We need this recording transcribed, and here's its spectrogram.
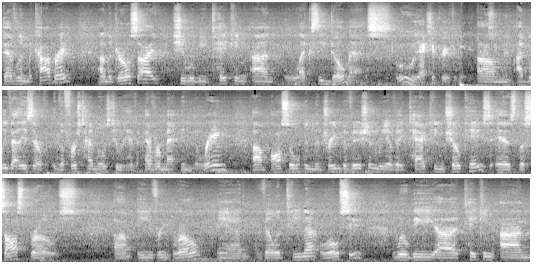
Devlin Macabre. On the girls' side, she will be taking on Lexi Gomez. Ooh, that should prove to be Um. I believe that is their, the first time those two have ever met in the ring. Um, also in the Dream Division, we have a tag team showcase as the Sauce Bros. Um, Avery Bro and Valentina Rossi will be uh, taking on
